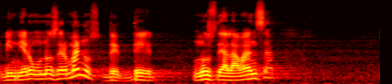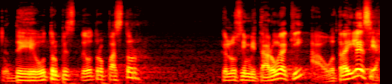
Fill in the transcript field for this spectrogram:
vinieron unos hermanos de, unos de alabanza de otro, de otro pastor que los invitaron aquí a otra iglesia.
